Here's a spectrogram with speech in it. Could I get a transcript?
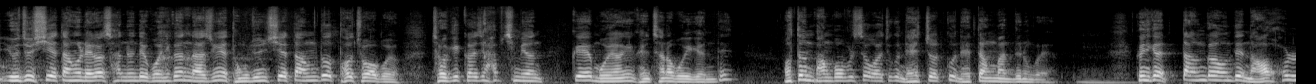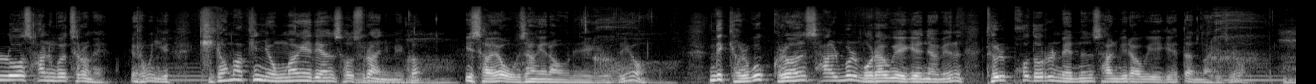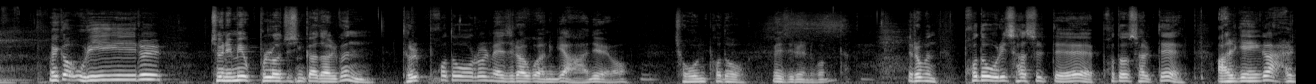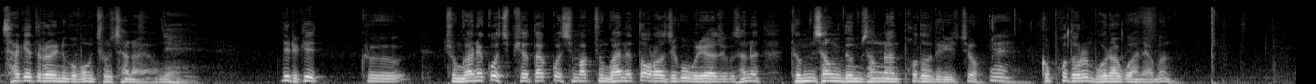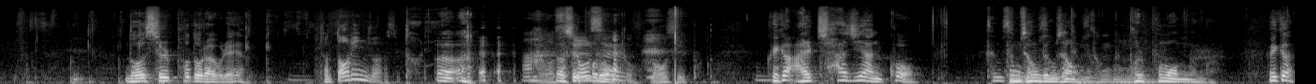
유주 씨의 땅을 내가 샀는데 보니까 나중에 동준 씨의 땅도 더 좋아 보여. 저기까지 합치면 꽤 모양이 괜찮아 보이겠는데 어떤 방법을 써가지고 내쫓고 내 땅 만드는 거예요. 그러니까 땅 가운데 나 홀로 사는 것처럼 해. 여러분 이게 기가 막힌 욕망에 대한 서술 아닙니까? 이사야 5장에 나오는 얘기거든요. 근데 결국 그런 삶을 뭐라고 얘기했냐면은 덜 포도를 맺는 삶이라고 얘기했단 말이죠. 그러니까 우리를 주님이 불러주신 까닭은 덜 포도를 맺으라고 하는 게 아니에요. 좋은 포도 맺으려는 겁니다. 여러분 포도 우리 샀을 때 포도 살 때 알갱이가 알차게 들어있는 거 보면 좋잖아요. 네. 근데 이렇게 그 중간에 꽃이 피었다 꽃이 막 중간에 떨어지고 그래가지고서는 듬성듬성난 포도들이 있죠. 네. 그 포도를 뭐라고 하냐면 너슬 포도라고 그래요. 전 떨인 줄 알았어요. 떨이. 어, 어. 너슬 포도. 너슬 포도. 그러니까 알차지 않고 듬성듬성. 듬성듬성 듬성듬성. 볼품 없는 거. 그러니까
